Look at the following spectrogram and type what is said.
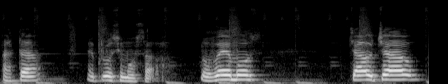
Hasta el próximo sábado. Nos vemos. Chao, chao.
